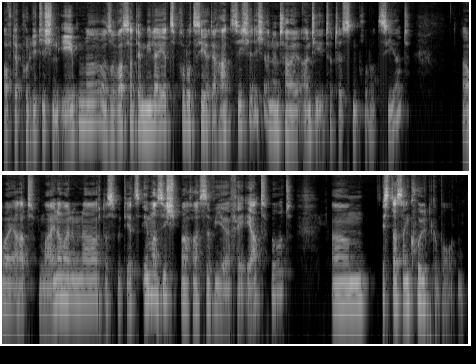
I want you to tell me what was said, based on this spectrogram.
auf der politischen Ebene, also was hat der Miller jetzt produziert? Er hat sicherlich einen Teil Anti-Etatisten produziert, aber er hat meiner Meinung nach, das wird jetzt immer sichtbarer, so wie er verehrt wird, ähm, ist das ein Kult geworden.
